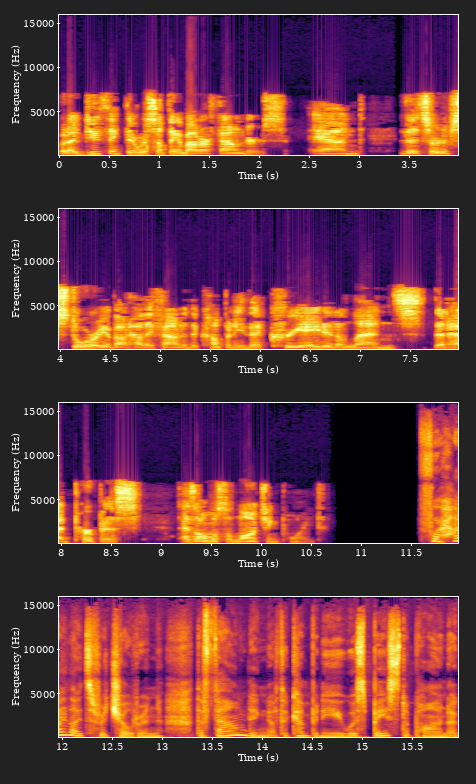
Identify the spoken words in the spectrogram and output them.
but I do think there was something about our founders and the sort of story about how they founded the company that created a lens that had purpose as almost a launching point. For Highlights for Children, the founding of the company was based upon a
